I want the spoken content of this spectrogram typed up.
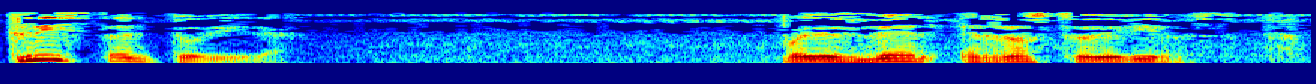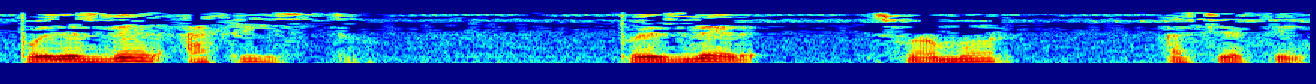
Cristo en tu vida. Puedes ver el rostro de Dios, puedes ver a Cristo, puedes ver su amor hacia ti.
